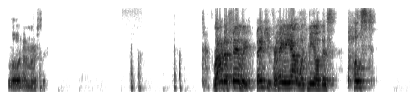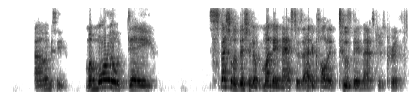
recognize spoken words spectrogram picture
Lord have mercy. Roundup family, thank you for hanging out with me on this post. Uh, let me see, Memorial Day special edition of Monday Masters. I had to call it Tuesday Masters, Chris.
